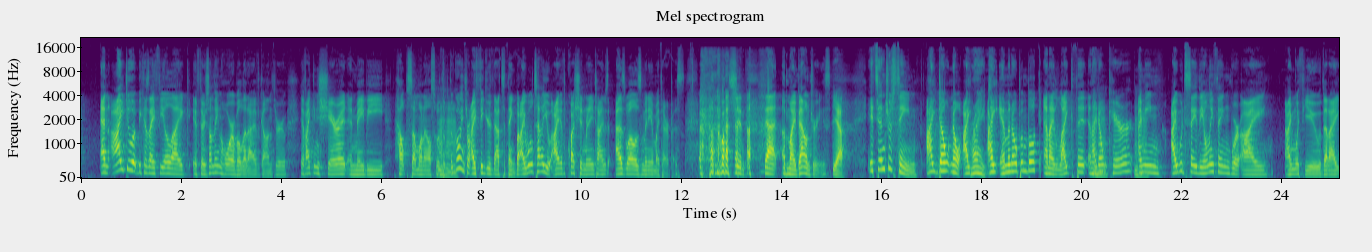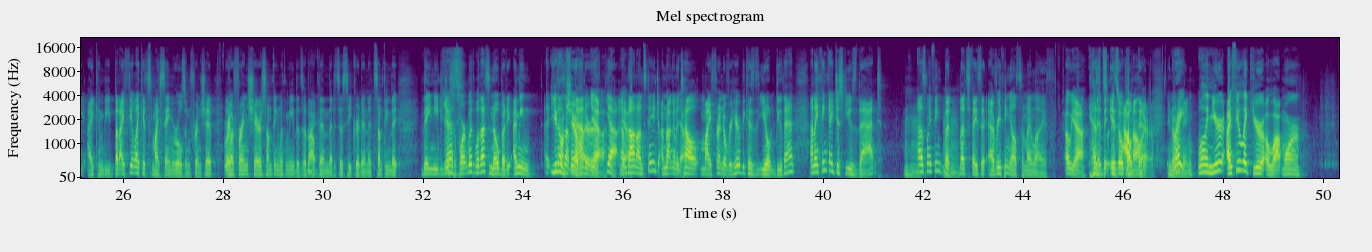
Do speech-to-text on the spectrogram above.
and I do it because I feel like if there's something horrible that I've gone through, if I can share it and maybe help someone else with Mm-hmm. going through, I figured that's a thing. But I will tell you, I have questioned many times, as well as many of my therapists, have questioned that of my boundaries. Yeah. It's interesting. I don't know. I Right. I am an open book, and I like that, and I Mm-hmm. don't care. I mean, I would say the only thing where I I'm with you that I I can be, but I feel like it's my same rules in friendship. If a friend shares something with me that's about Right. them, that it's a secret, and it's something that they needed your support with, well, that's nobody. I mean. It You don't doesn't share that, matter. yeah, yeah. I'm not on stage. I'm not going to Yeah. tell my friend over here because you don't do that. And I think I just use that Mm-hmm. as my thing. But let's face it, everything else in my life Oh yeah, has it's, been, it's open out knowledge. there. You know right. what I mean? Well, and you're. I feel like you're a lot more,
